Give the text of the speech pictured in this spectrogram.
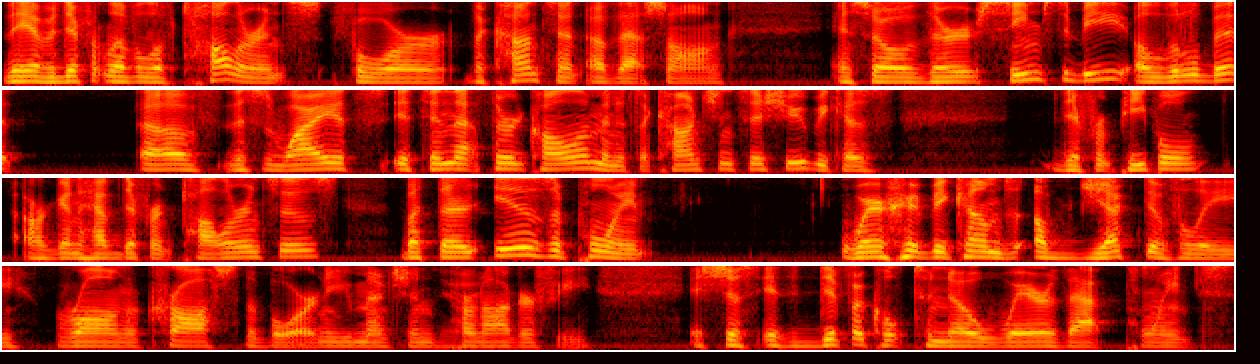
they have a different level of tolerance for the content of that song. And so there seems to be a little bit of this is why it's it's in that third column and it's a conscience issue because different people are going to have different tolerances but there is a point where it becomes objectively wrong across the board and you mentioned pornography it's just it's difficult to know where that point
